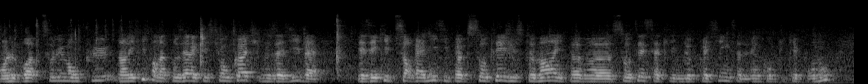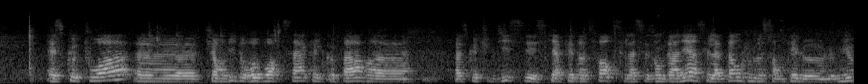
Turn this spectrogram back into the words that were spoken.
On le voit absolument plus dans l'équipe. On a posé la question au coach. Il nous a dit ben, les équipes s'organisent, ils peuvent sauter justement, ils peuvent euh, sauter cette ligne de pressing. Ça devient compliqué pour nous. Est-ce que toi, euh, tu as envie de revoir ça quelque part Parce que tu te dis, c'est ce qui a fait notre force la saison dernière. C'est là-dedans que je me sentais le, mieux.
